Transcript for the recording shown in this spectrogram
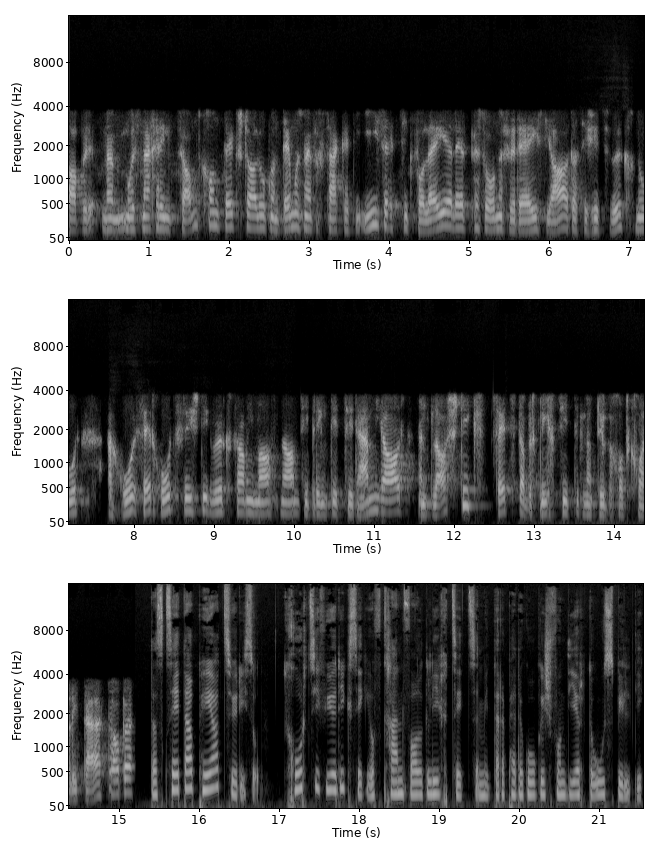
Aber man muss nachher im Gesamtkontext anschauen und dann muss man einfach sagen, die Einsetzung von Laienlehrpersonen für ein Jahr, das ist jetzt wirklich nur eine sehr kurzfristig wirksame Maßnahme. Sie bringt jetzt in diesem Jahr Entlastung, setzt aber gleichzeitig natürlich auch die Qualität ab. Das sieht auch PA Zürich so. Kurze Führung sei auf keinen Fall gleichzusetzen mit einer pädagogisch fundierten Ausbildung.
